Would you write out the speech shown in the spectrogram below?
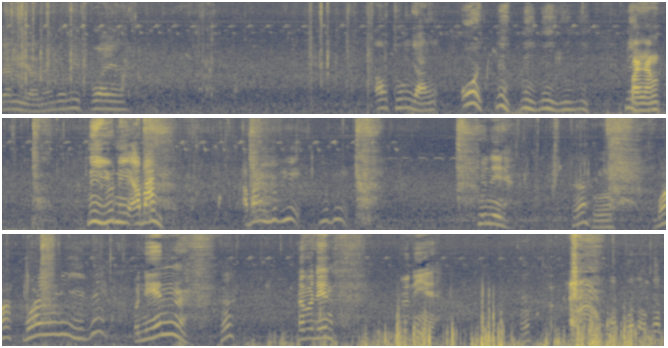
จังเดียวนะบ่มีปล่อยนะเอาทุงยางโอ้ยนี่นี่นี่นี่นี่ปลาหยังนี่อยู่นี่อาบังอาบังอยู่พี่อยู่พี่อยู่นี่บ่บ่อยู่นี่อีกนี่ปนินฮะนั่นปนิน อยู่นี่เอาปลดออกกัน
